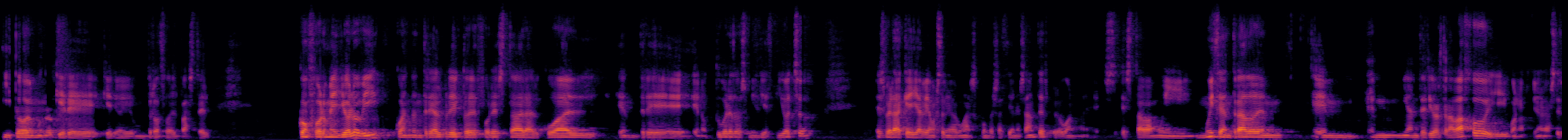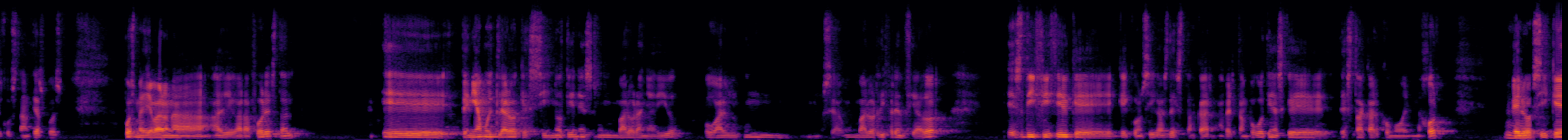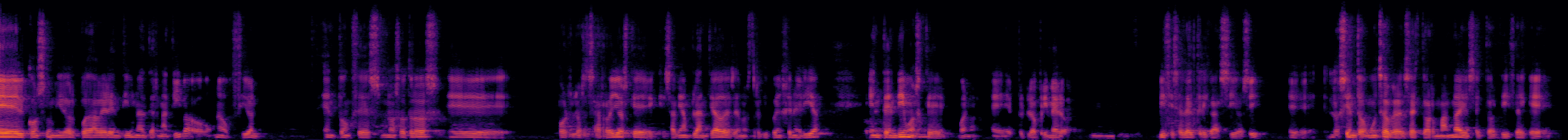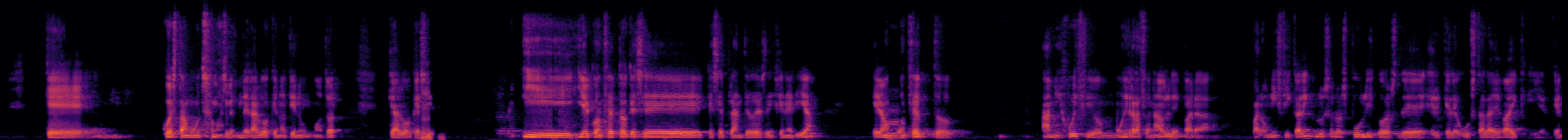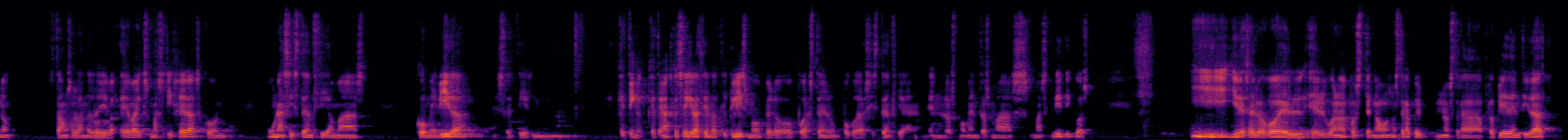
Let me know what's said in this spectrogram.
y todo el mundo quiere, quiere un trozo del pastel. Conforme yo lo vi, cuando entré al proyecto de Forestal, al cual entré en octubre de 2018, es verdad que ya habíamos tenido algunas conversaciones antes, pero bueno, estaba muy, muy centrado en, mi anterior trabajo y bueno, al final las circunstancias pues, pues me llevaron a, llegar a Forestal. Eh, tenía muy claro que si no tienes un valor añadido o algún, o sea, un valor diferenciador, es difícil que, consigas destacar. A ver, tampoco tienes que destacar como el mejor, pero sí que el consumidor pueda ver en ti una alternativa o una opción. Entonces, nosotros, eh, por los desarrollos que, se habían planteado desde nuestro equipo de ingeniería, entendimos que, bueno, eh, lo primero, mm, bicis eléctricas sí o sí. Eh, lo siento mucho, pero el sector manda y el sector dice que, que cuesta mucho más vender algo que no tiene un motor que algo que sí. Y, el concepto que se, se planteó desde ingeniería era un mm. concepto, a mi juicio, muy razonable para, unificar incluso los públicos de el que le gusta la e-bike y el que no. Estamos hablando de e-bikes más ligeras, con una asistencia más comedida, es decir, que, tengas que seguir haciendo ciclismo, pero puedas tener un poco de asistencia en, los momentos más, más críticos. Y, desde luego el, bueno, pues tengamos nuestra, nuestra propia identidad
